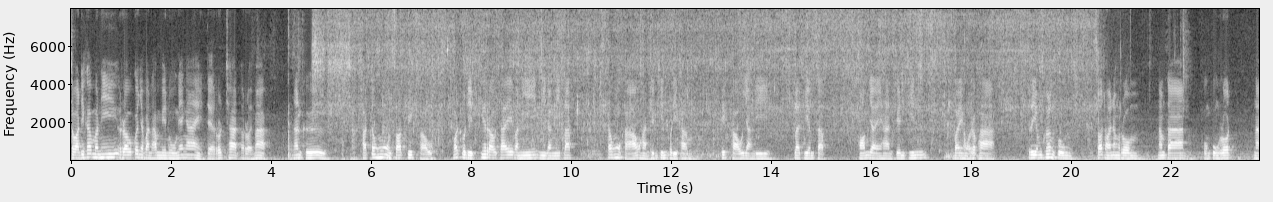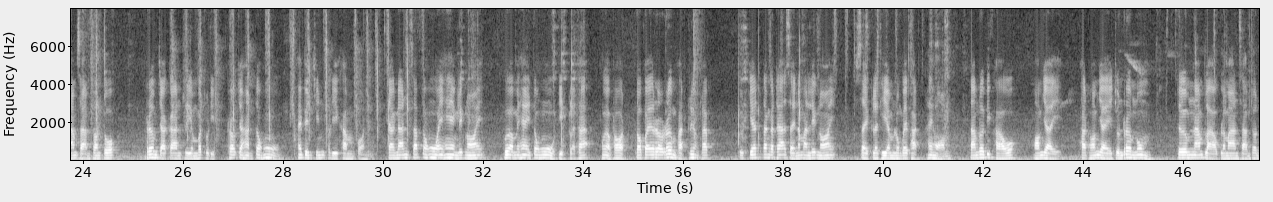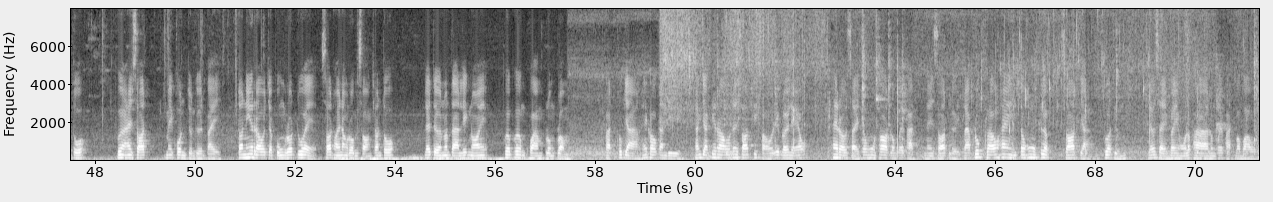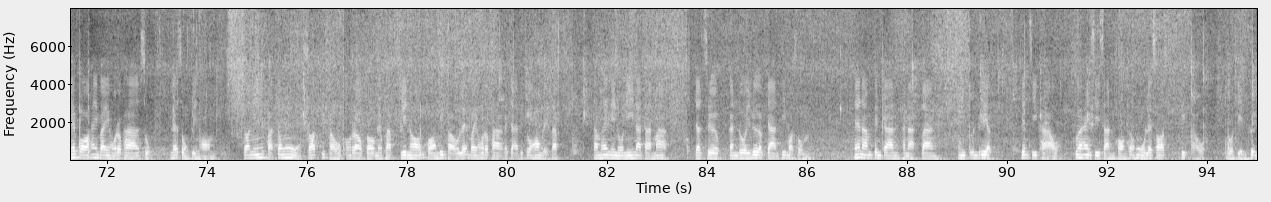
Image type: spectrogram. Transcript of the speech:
สวัสดีครับวันนี้เราก็จะมาทำเมนูง่าย ๆ แต่รสชาติอร่อยมาก นั่นคือ ผัดเต้าหู้ซอสพริกเผาวัตถุดิบที่เราใช้วันนี้มีดังนี้ครับ เต้าหู้ขาวหั่นเป็นชิ้นพอดีคำพริกเผาอย่างดี กระเทียมสับหอมใหญ่หั่นเป็นชิ้น ใบโหระพา เตรียมเครื่องปรุง ซอสหอยนางรม น้ำตาลผงปรุงรสน้ำสามช้อนโต๊ะ เริ่มจากการเตรียมวัตถุดิบ เราจะหั่นเต้าหู้ให้เป็นชิ้นพอดีคำก่อน จากนั้นซับเต้าหู้ให้แห้งเล็กน้อย เพื่อไม่ให้เต้าหู้ติดกระทะเมื่อทอด ต่อไปเราเริ่มผัดเครื่องครับ จุดแก๊สตั้งกระทะใส่น้ำมันเล็กน้อย ใส่กระเทียมลงไปผัดให้หอม ตามด้วยพริกเผา หอมใหญ่ ผัดหอมใหญ่จนเริ่มนุ่ม เติมน้ำเปล่าประมาณ 3 ช้อนโต๊ะ เพื่อให้ซอสไม่ข้นจนเกินไป ตอนนี้เราจะปรุงรสด้วยซอสหอยนางรม 2 ช้อนโต๊ะ และเติมน้ำตาลเล็กน้อย พื่อเพิ่มความกลมกล่อม ผัดทุกอย่างให้เข้ากันดี หลังจากที่เราได้ซอสพริกเผาเรียบร้อยแล้ว ให้เราใส่เต้าหู้ทอดลงไปผัดในซอสเลยครับคลุกเคล้าให้เต้าหู้เคลือบซอสอย่างทั่วถึง แล้วใส่ใบโหระพาลงไปผัดเบาๆแค่พอให้ใบโหระพาสุกและส่งกลิ่นหอมตอนนี้ผัดเต้าหู้ซอสพริกเผาของเราพร้อมแล้วครับ กลิ่นหอมของพริกเผาและใบโหระพากระจายไปทั่วห้องเลยครับทำให้เมนูนี้น่าทานมาก จัดเสิร์ฟกันโดยเลือกจานที่เหมาะสม แนะนำเป็นจานขนาดกลาง มีพื้นเรียบ เช่นสีขาวเพื่อให้สีสันของเต้าหู้และซอสพริกเผาโดดเด่นขึ้น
